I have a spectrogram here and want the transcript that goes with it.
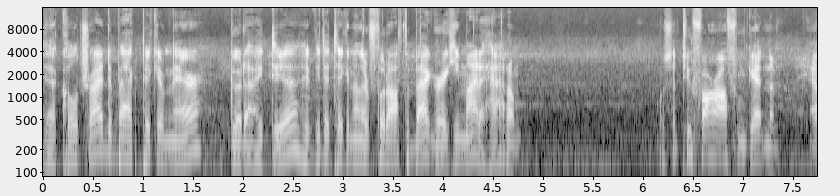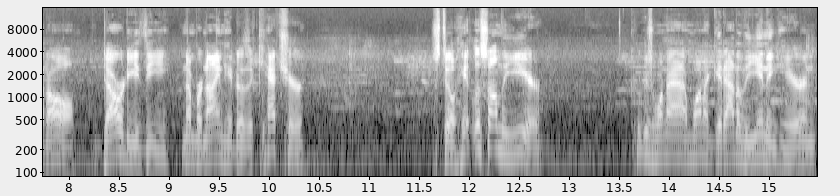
Yeah, Cole tried to back pick him there. Good idea. If he'd have taken another foot off the bag Greg, he might have had him. Wasn't too far off from getting him at all. Doherty, the number nine hitter, the catcher, still hitless on the year. Cougars want to want to get out of the inning here, and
